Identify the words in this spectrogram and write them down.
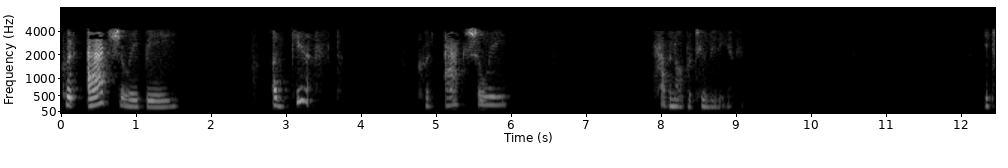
could actually be a gift, could actually have an opportunity in it. It's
